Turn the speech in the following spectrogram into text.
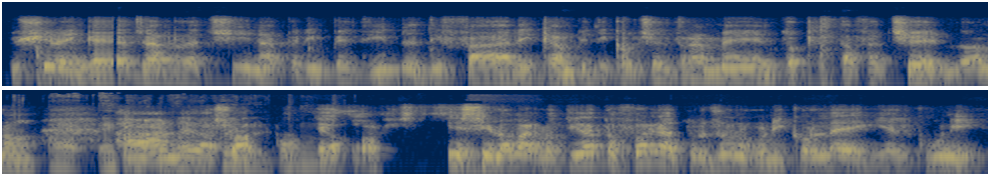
riuscire a ingaggiare la Cina per impedirle di fare i campi di concentramento che sta facendo no? eh, ah, nella sua parte ovest. Sì, sì, lo, l'ho tirato fuori l'altro giorno con i colleghi, alcuni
